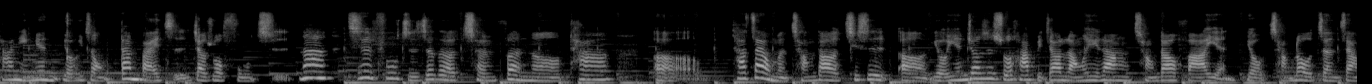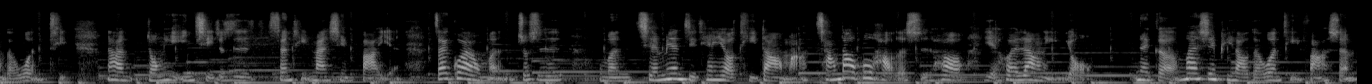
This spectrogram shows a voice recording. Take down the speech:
它里面有一种蛋白质叫做麸质。那其实麸质这个成分呢，它呃。它在我们肠道，其实呃有研究是说它比较容易让肠道发炎，有肠漏症这样的问题，那容易引起就是身体慢性发炎。再过来，我们就是我们前面几天有提到嘛，肠道不好的时候也会让你有。那个慢性疲劳的问题发生，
